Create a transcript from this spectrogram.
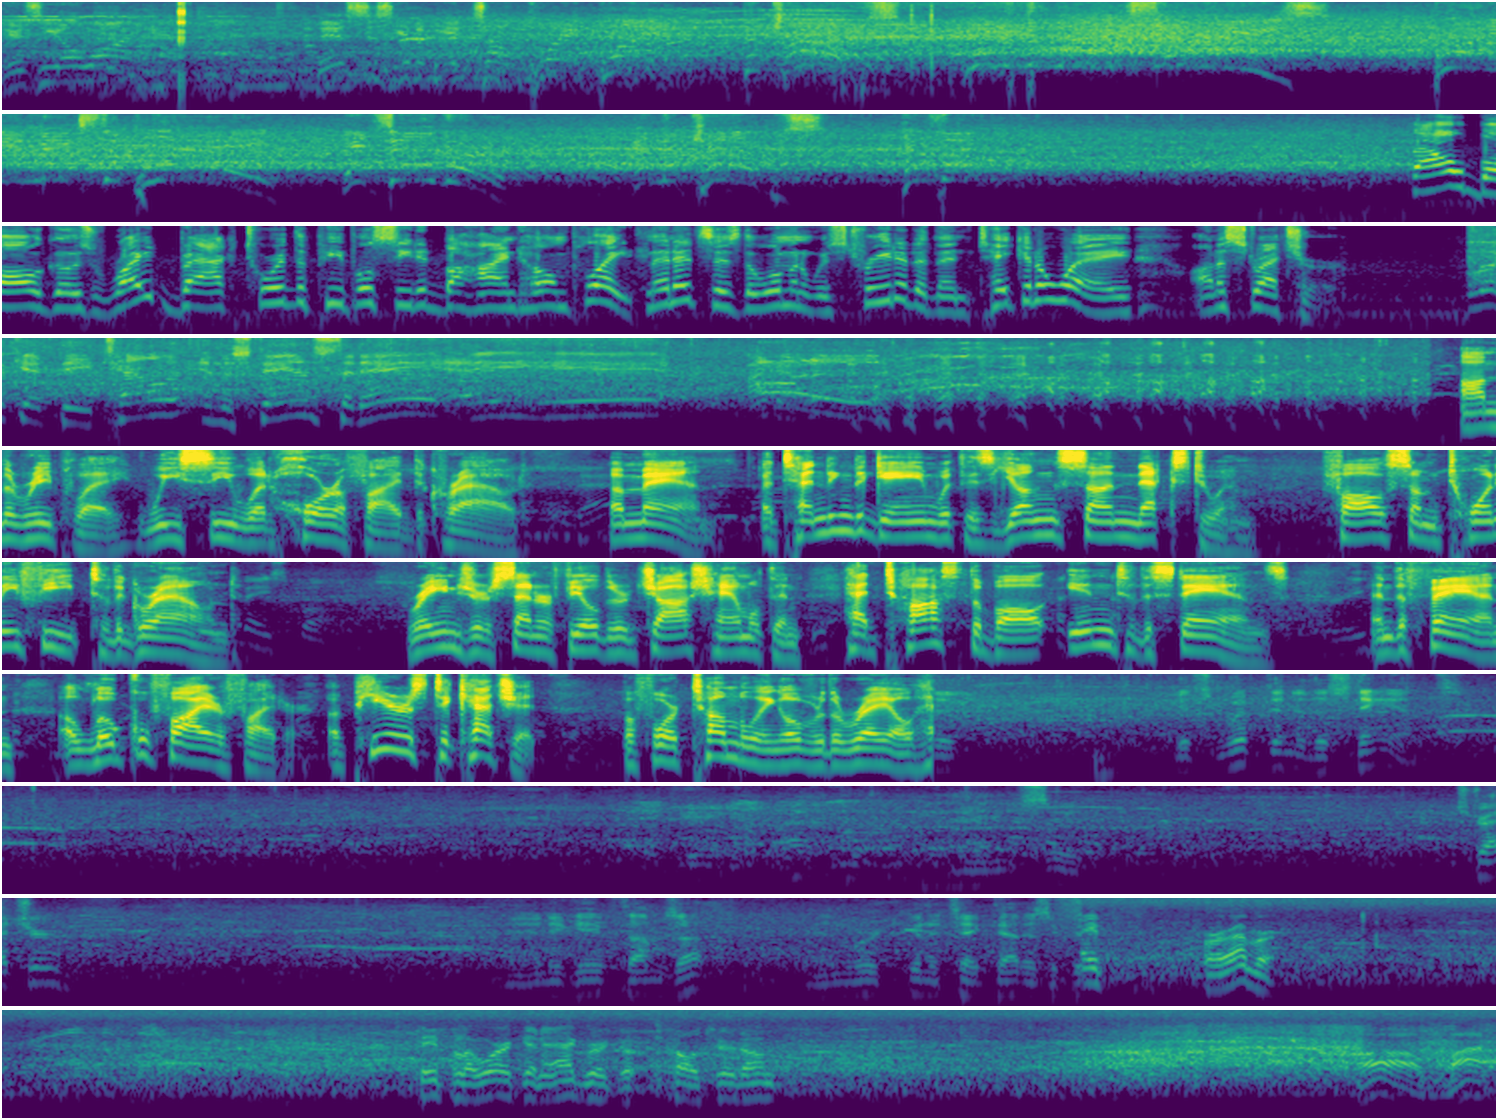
Here's the 0 1. This is going to be a tough play. Bryant, the Cubs win the World Series. Bryant makes the play. It's over. And the Cubs have found. Foul ball goes right back toward the people seated behind home plate. Minutes as the woman was treated and then taken away on a stretcher. Look at the talent in the stands today. Oh. On the replay, we see what horrified the crowd. A man, attending the game with his young son next to him, falls some 20 feet to the ground. Ranger center fielder Josh Hamilton had tossed the ball into the stands, and the fan, a local firefighter, appears to catch it before tumbling over the rail. Gets whipped into the stands. And see. Stretcher. And he gave thumbs up. And we're going to take that as a good. forever. People who work in agriculture don't. Oh, my.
